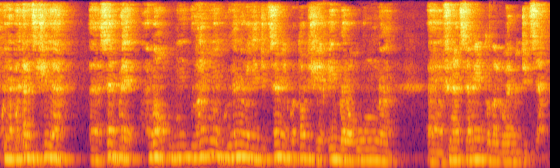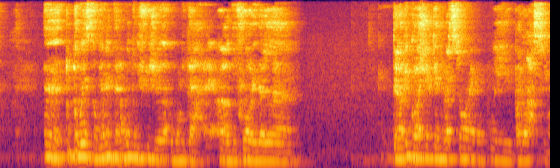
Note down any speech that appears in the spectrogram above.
quindi a portare in Sicilia eh, sempre, no, l'anno in cui vennero gli egiziani, nel 14, ebbero un eh, finanziamento dal governo egiziano eh, tutto questo ovviamente era molto difficile da comunicare al di fuori del, della piccola cerchia di persone con cui parlassimo,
